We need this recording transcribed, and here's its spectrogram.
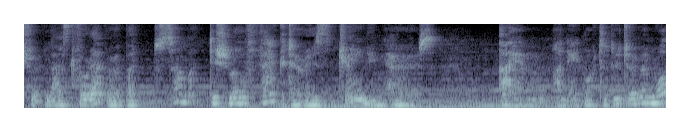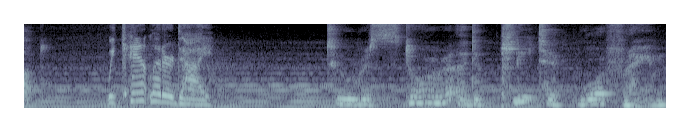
Should last forever, but some additional factor is draining hers. I am unable to determine what. We can't let her die. To restore a depleted warframe,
